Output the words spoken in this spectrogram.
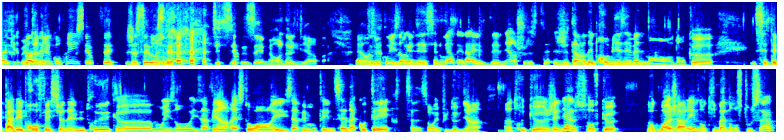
mais t'as bien compris. Je sais où c'est. Je sais où c'est. tu sais où c'est, mais on ne le dira pas. Et donc, du coup, ils organisaient des scènes ouvertes et là, ils faisaient venir. J'étais un des premiers événements. Donc, euh, c'était pas des professionnels du truc. Euh, bon, ils, ont, ils avaient un restaurant et ils avaient monté une scène à côté. Ça, aurait pu devenir un, truc euh, génial. Sauf que, donc moi, j'arrive, donc ils m'annoncent tout ça.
